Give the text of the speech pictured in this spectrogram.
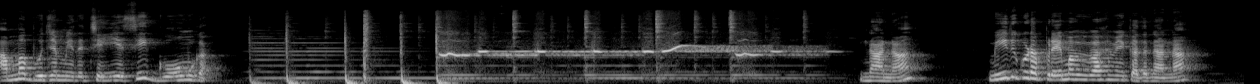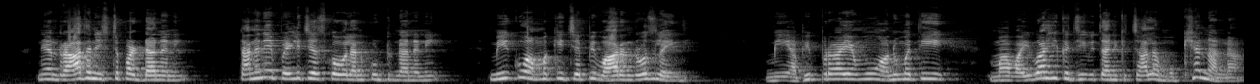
అమ్మ భుజం మీద చెయ్యేసి గోముగా. నాన్న మీది కూడా ప్రేమ వివాహమే కదా నాన్న? నేను రాధని ఇష్టపడ్డానని తననే పెళ్ళి చేసుకోవాలనుకుంటున్నానని మీకు అమ్మకి చెప్పి వారం రోజులైంది. మీ అభిప్రాయము అనుమతి మా వైవాహిక జీవితానికి చాలా ముఖ్యం నాన్న.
